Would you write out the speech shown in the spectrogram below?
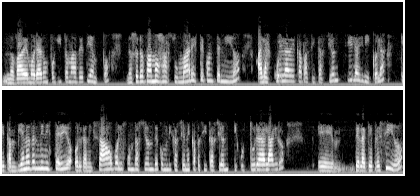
nos va a demorar un poquito más de tiempo, nosotros vamos a sumar este contenido a la Escuela de Capacitación Chile Agrícola, que también es del Ministerio, organizado por la Fundación de Comunicaciones, Capacitación y Cultura del Agro, eh, de la que presido,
